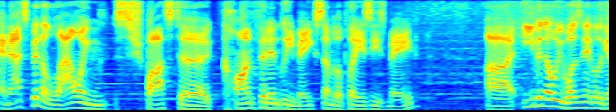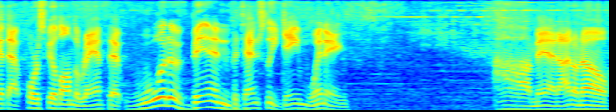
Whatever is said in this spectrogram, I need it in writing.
and that's been allowing Spatz to confidently make some of the plays he's made. Uh, even though he wasn't able to get that force field on the ramp that would have been potentially game winning. Ah, man, I don't know.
